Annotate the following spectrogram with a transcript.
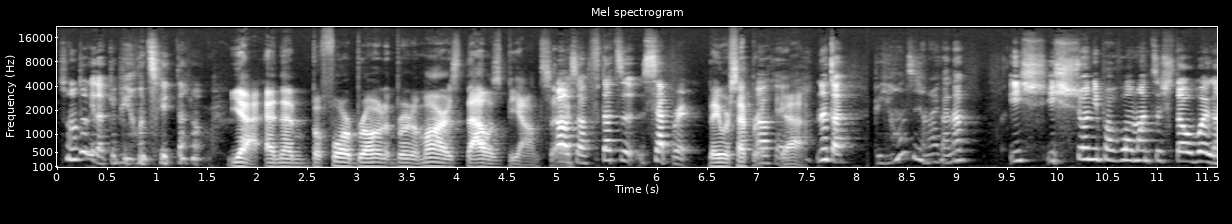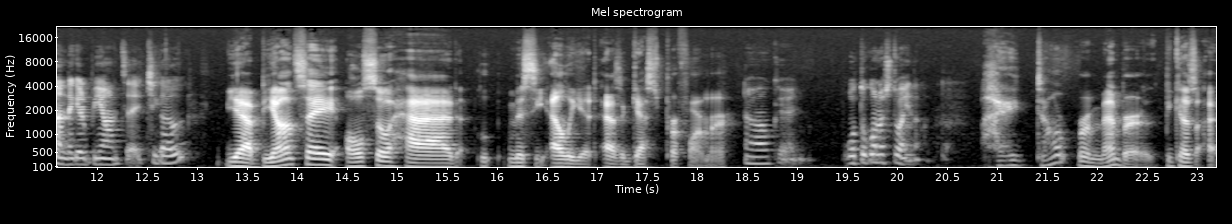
その時だけビヨンセ行ったの。 Yeah, and then before Bruno, Bruno Mars, that was Beyonce. あ、そう、二つ separate。 They were separate. Okay. Yeah. なんか、ビヨンセじゃないかな。一一緒にパフォーマンスした覚えがあるんだけど、ビヨンセ。違う Yeah, Beyonce also had Missy Elliott as a guest performer. あ、OK。 男の人はいなかった。I don't remember because I,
